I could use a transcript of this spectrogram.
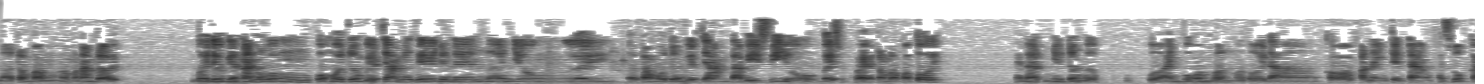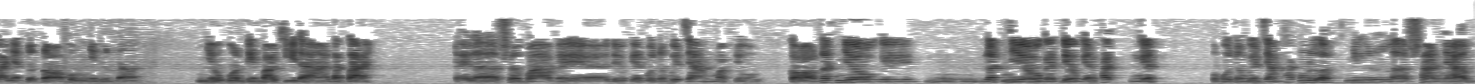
là trong vòng hơn một năm trời. Với điều kiện ăn uống của môi trường biệt giam như thế cho nên là nhiều người ở trong môi trường biệt giam đã bị suy yếu về sức khỏe trong đó có tôi hay là như trường hợp của anh Vũ Quang Thuần mà tôi đã có phản ánh trên trang Facebook cá nhân trước đó cũng như là nhiều nguồn tin báo chí đã đăng tải. Đấy là sơ qua về điều kiện môi trường biệt giam mặc dù có rất nhiều cái, rất nhiều cái điều kiện khắc nghiệt của môi trường biệt giam khác nữa, như là sàn nhà ẩm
